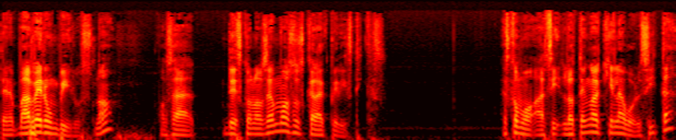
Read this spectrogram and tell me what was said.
va a haber un virus, ¿no? O sea, desconocemos sus características. Es como así, lo tengo aquí en la bolsita.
